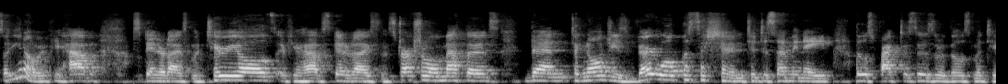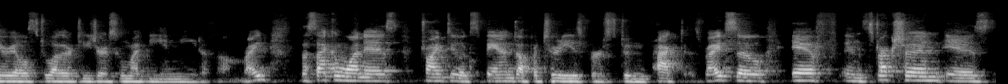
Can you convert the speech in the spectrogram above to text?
So, you know, if you have standardized materials, if you have standardized instructional methods, then technology is very well positioned to disseminate those practices or those materials to other teachers who might be in need of them, right? The second one is trying to expand opportunities for student practice, right? So if instruction is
